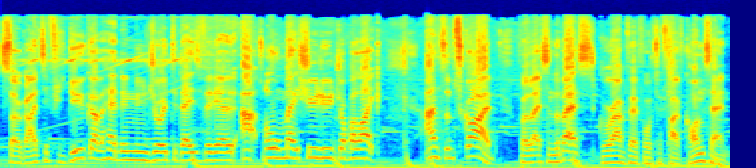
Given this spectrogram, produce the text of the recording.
So guys, if you do go ahead and enjoy today's video at all, make sure you do drop a like and subscribe for less than the best Grand Theft Auto 5 content.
